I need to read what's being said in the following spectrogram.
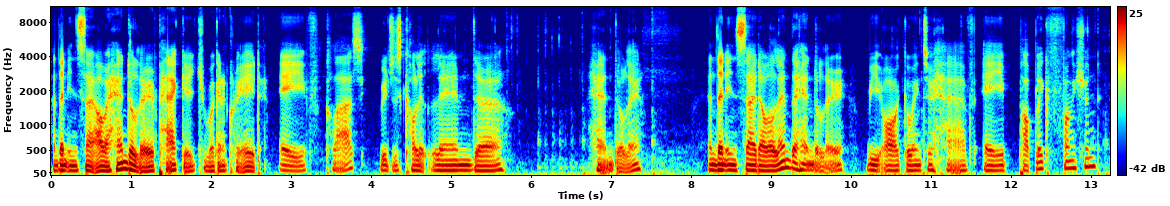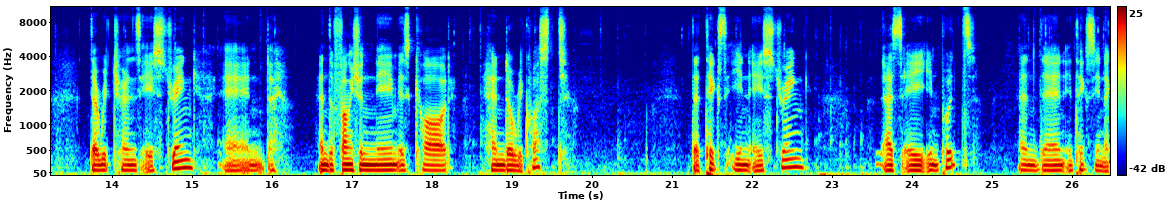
And then inside our handler package we're going to create a class. We just call it lambda handler. And then inside our lambda handler we are going to have a public function that returns a string. And and the function name is called handle request that takes in a string as a input and then it takes in a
